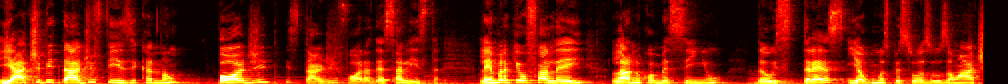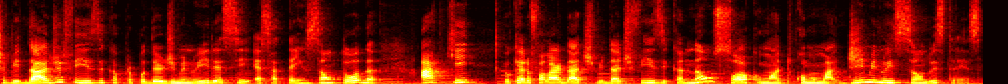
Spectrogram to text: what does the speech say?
E a atividade física não pode estar de fora dessa lista. Lembra que eu falei lá no comecinho do estresse e algumas pessoas usam a atividade física para poder diminuir esse, essa tensão toda? Aqui eu quero falar da atividade física não só como uma, como uma diminuição do estresse,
